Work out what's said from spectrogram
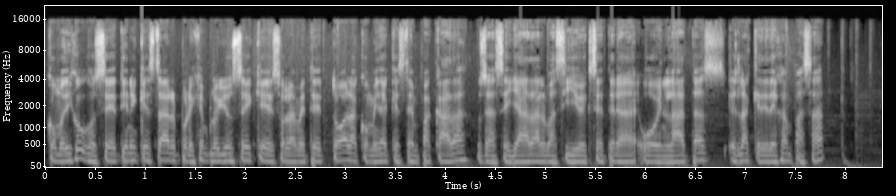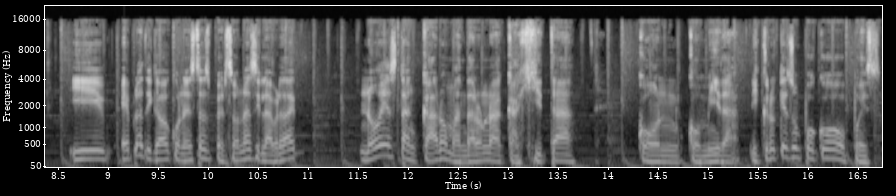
Como dijo José, tiene que estar, por ejemplo, yo sé que solamente toda la comida que está empacada, o sea, sellada al vacío, etcétera, o en latas, es la que dejan pasar. Y he platicado con estas personas y la verdad no es tan caro mandar una cajita con comida. Y creo que es un poco, pues,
